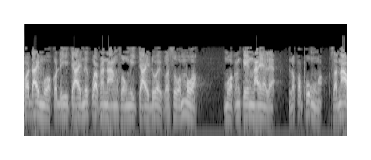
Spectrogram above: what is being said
พอได้หมวกก็ดีใจนึกว่าพระนางทรงมีใจด้วยก็สวมหมวก หมวกกางเกงในแหละ แล้วก็พุ่งสะเน่า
